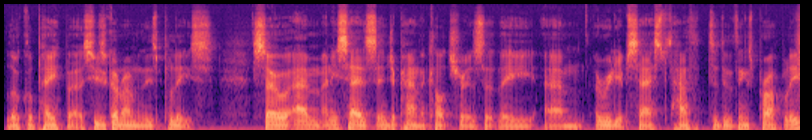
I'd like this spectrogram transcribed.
local paper. So he's going around with these police. So um, and he says in Japan the culture is that they um, are really obsessed with how to do things properly.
